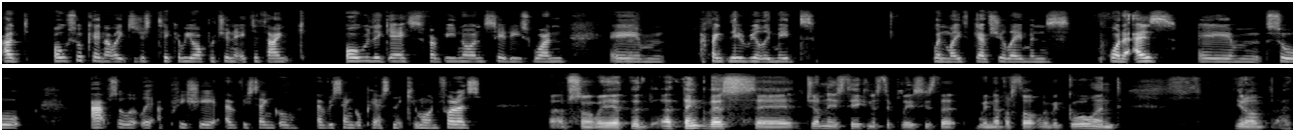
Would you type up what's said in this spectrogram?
I'd also kind of like to just take a wee opportunity to thank all the guests for being on series one. Um, yeah. I think they really made when life gives you lemons what it is. Um, so absolutely appreciate every single every single person that came on for us. Absolutely. I, I think this uh, journey has taken us to places that we never thought we would go. And, you know, I,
